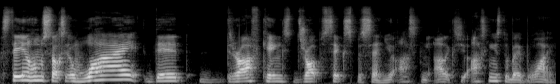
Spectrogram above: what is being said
stay in home stocks. And why did DraftKings drop 6%? You're asking, Alex, you're asking us to buy why?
